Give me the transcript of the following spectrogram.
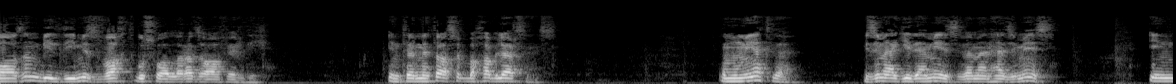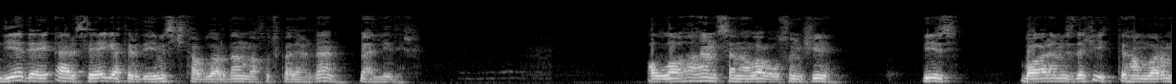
lazım bildiyimiz vaxt bu suallara cavab verdik interneti açıb baxa bilərsiniz. Ümumiyyətlə, bizim əqidəmiz və mənhəcimiz indiyədək ərsəyə gətirdiyimiz kitablardan və xütbələrdən bəllidir. Allaha həm sənalar olsun ki, biz barəmizdəki ittihamların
